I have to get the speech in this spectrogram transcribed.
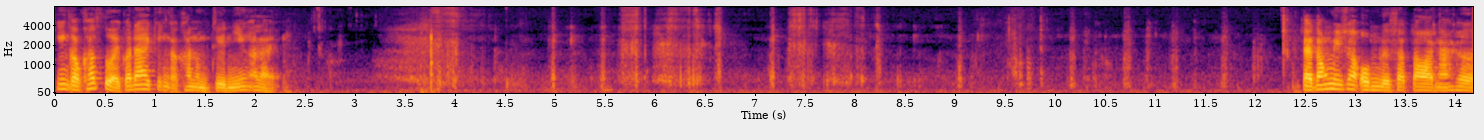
กินกับข้าวสวยก็ได้กินกับขนมจีนยิ่งอร่อย แต่ต้องมีชะอมหรือสตอนะเธอ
